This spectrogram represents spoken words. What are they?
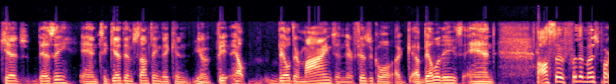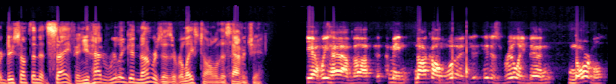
kids busy and to give them something that can you know be, help build their minds and their physical abilities and also for the most part do something that's safe and you've had really good numbers as it relates to all of this haven't you yeah we have uh, i mean knock on wood it, it, has really been normal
